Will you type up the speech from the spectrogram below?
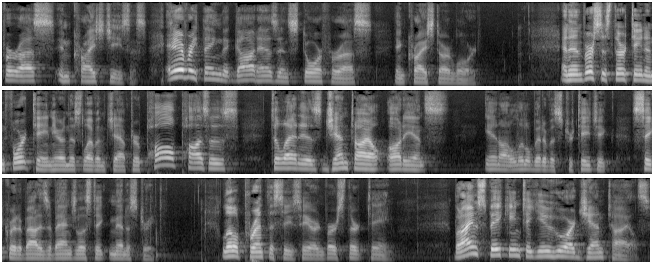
for us in Christ Jesus. Everything that God has in store for us in Christ our Lord. And in verses 13 and 14 here in this 11th chapter, Paul pauses to let his Gentile audience in on a little bit of a strategic secret about his evangelistic ministry. Little parentheses here in verse 13. But I am speaking to you who are Gentiles.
